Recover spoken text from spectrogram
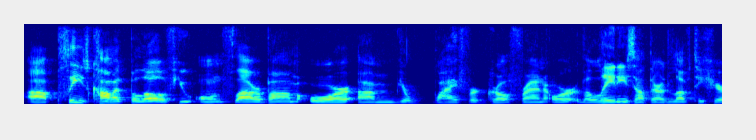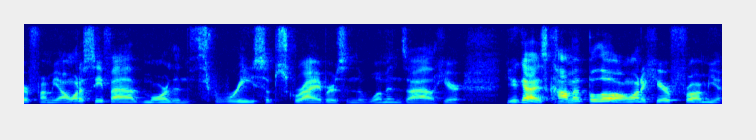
Uh, please comment below if you own Flowerbomb or um, your wife or girlfriend or the ladies out there. I'd love to hear from you. I want to see if I have more than three subscribers in the women's aisle here. You guys, comment below. I want to hear from you.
